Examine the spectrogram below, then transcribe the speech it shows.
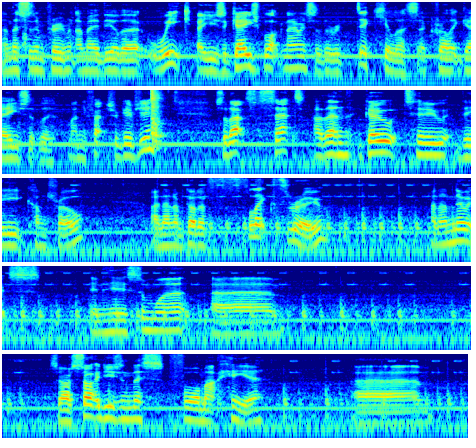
and this is an improvement I made the other week. I use a gauge block now instead of the ridiculous acrylic gauge that the manufacturer gives you. So that's set. I then go to the control and then I've got to flick through and I know it's in here somewhere um, so I've started using this format here um,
